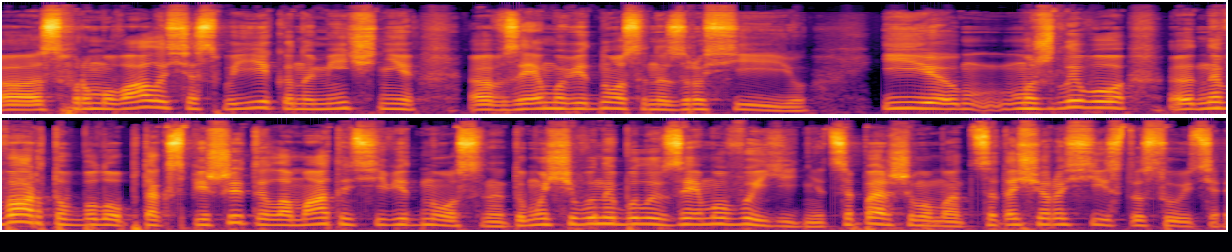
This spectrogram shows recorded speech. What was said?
е, сформувалися свої економічні е, взаємовідносини з Росією. І, можливо, е, не варто було б так спішити ламати ці відносини, тому що вони були взаємовигідні. Це перший момент, це те, що Росії стосується.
